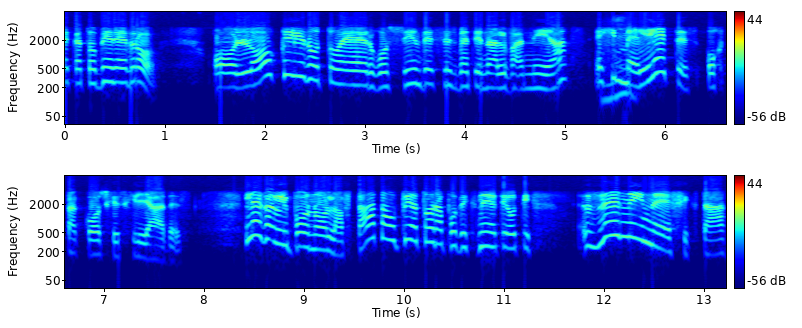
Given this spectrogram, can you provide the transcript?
εκατομμύρια ευρώ. Ολόκληρο το έργο σύνδεσης με την Αλβανία έχει μελέτες 800.000. Λέγαν λοιπόν όλα αυτά τα οποία τώρα αποδεικνύεται ότι δεν είναι εφικτά,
